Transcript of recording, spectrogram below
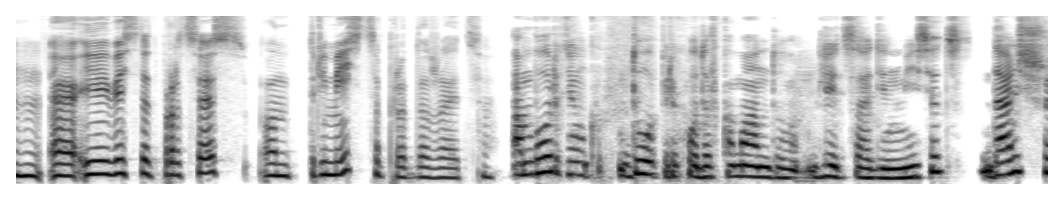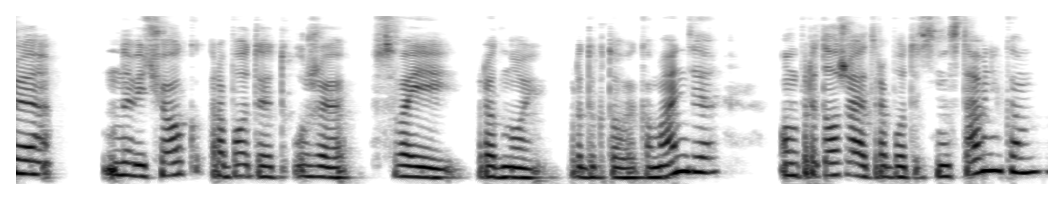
Угу. И весь этот процесс, он три месяца продолжается? Амбординг до перехода в команду длится один месяц. Дальше новичок работает уже в своей родной продуктовой команде, он продолжает работать с наставником,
